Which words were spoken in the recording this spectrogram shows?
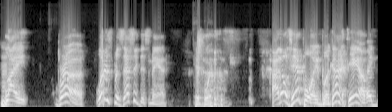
Hmm. Like, bruh, what is possessing this man? Hit boy. I know it's Hit Boy, but god damn. And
